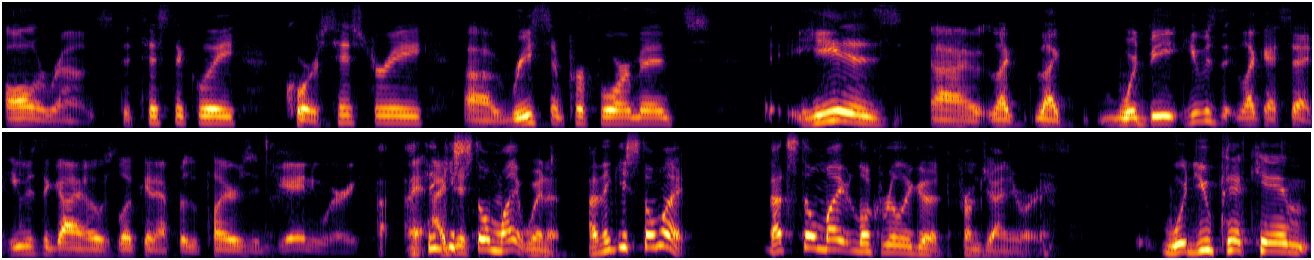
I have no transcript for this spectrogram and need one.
all around, statistically, course history, uh, recent performance. He is uh, like like would be he was like I said he was the guy I was looking at for the players in January. I, I think I he just, still might win it. I think he still might. That still might look really good from January. Would you pick him?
